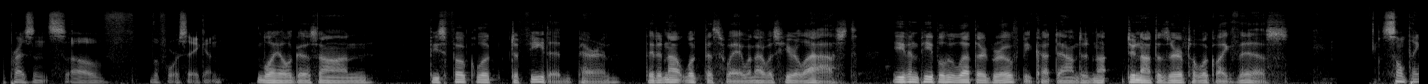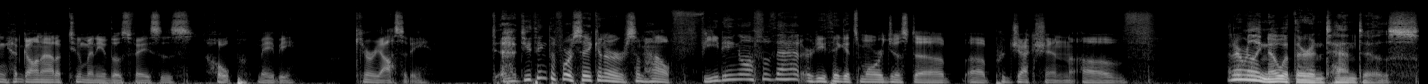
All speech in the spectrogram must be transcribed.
the presence of the Forsaken. Loial goes on. These folk look defeated, Perrin. They did not look this way when I was here last. Even people who let their grove be cut down do not do not deserve to look like this. Something had gone out of too many of those faces. Hope, maybe. Curiosity. Uh, Do you think the Forsaken are somehow feeding off of that, or do you think it's more just a, a projection of I don't really know what their intent is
